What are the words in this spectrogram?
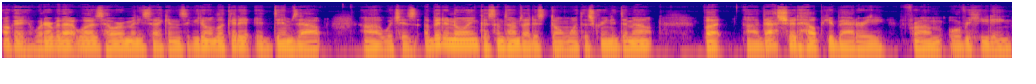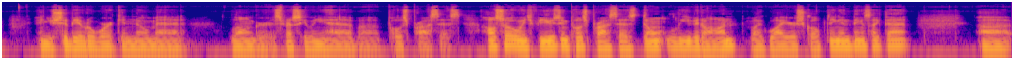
Okay, whatever that was, however many seconds, if you don't look at it, it dims out, uh, which is a bit annoying because sometimes I just don't want the screen to dim out. But uh, that should help your battery from overheating and you should be able to work in Nomad longer, especially when you have uh, post-process. Also, if you're using post-process, don't leave it on like while you're sculpting and things like that. Uh,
